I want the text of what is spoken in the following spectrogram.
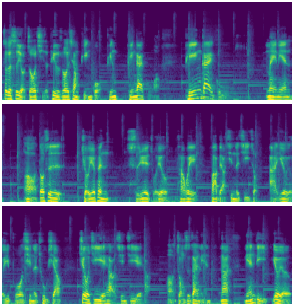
这个是有周期的，譬如说像苹果、瓶瓶盖股哦，瓶盖股每年哦都是九月份。十月左右，它会发表新的机种啊，又有一波新的促销，旧机也好，新机也好，哦，总是在年底。那年底又有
